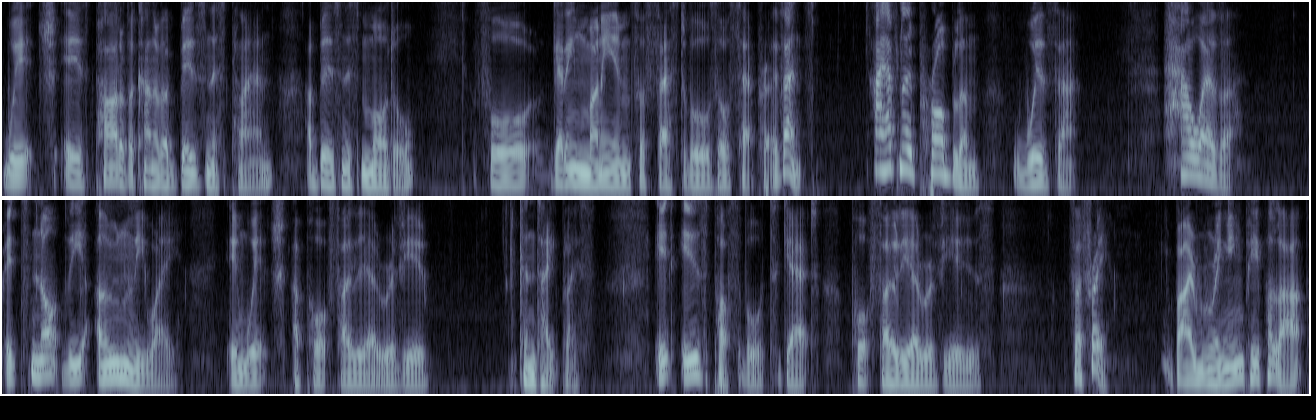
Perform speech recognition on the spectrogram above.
which is part of a kind of a business plan, a business model for getting money in for festivals or separate events. I have no problem with that. However, it's not the only way in which a portfolio review can take place. It is possible to get portfolio reviews for free by ringing people up,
